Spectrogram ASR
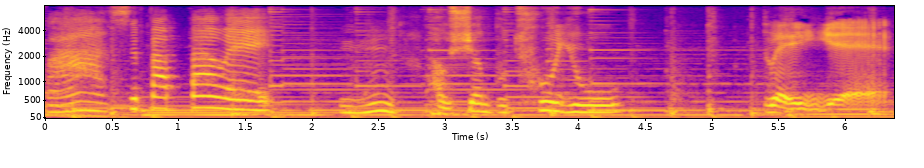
哇，是抱抱哎，嗯，好像不错哟。对耶。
